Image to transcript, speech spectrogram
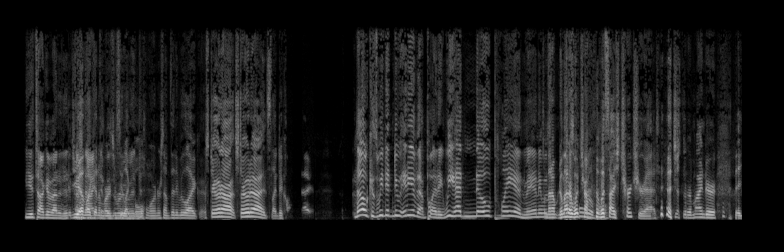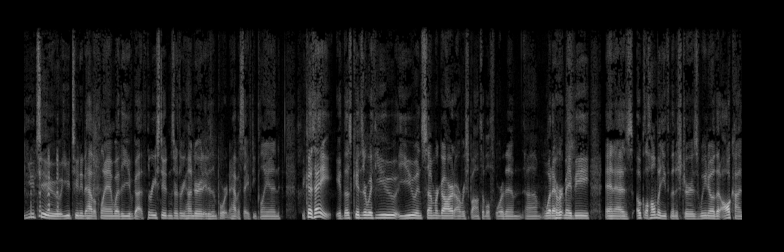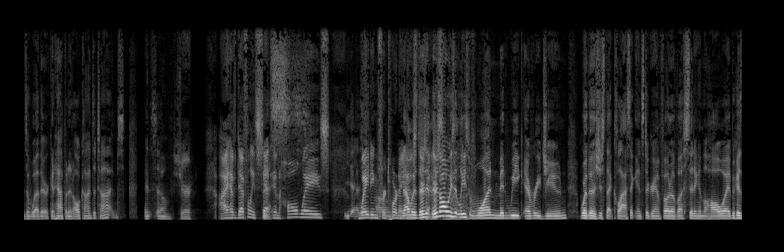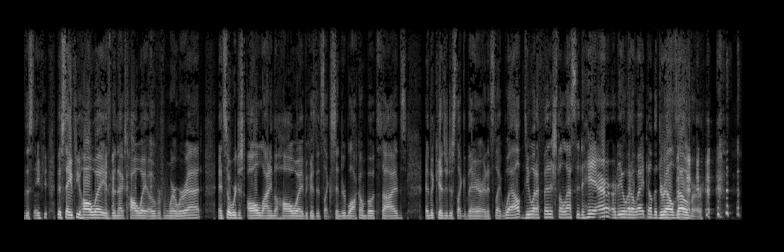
You talk about it. Did you have like an emergency like bullhorn or something to be like student, students, like to call? No, because we didn't do any of that planning. We had no plan, man. It was no matter, no it matter was what tri- what size church you're at. Just a reminder that you too you too need to have a plan. Whether you've got three students or three hundred, it is important to have a safety plan because hey, if those kids are with you, you in some regard are responsible for them, um, whatever it may be. And as Oklahoma youth ministers, we know that all kinds of weather can happen at all kinds of times, and so Sure. I have definitely sat in hallways Yes. waiting for Um, tornadoes. That was there's there's always at least one midweek every June where there's just that classic Instagram photo of us sitting in the hallway because the safety the safety hallway is the next hallway over from where we're at, and so we're just all lining the hallway because it's like cinder block on both sides, and the kids are just like there, and it's like, well, do you want to finish the lesson here or do you want to wait till the drill's over?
